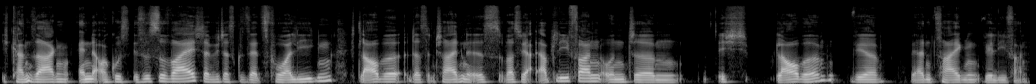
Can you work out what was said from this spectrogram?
ich kann sagen, Ende August ist es soweit, da wird das Gesetz vorliegen. Ich glaube, das Entscheidende ist, was wir abliefern und ähm, ich glaube, wir werden zeigen, wir liefern.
